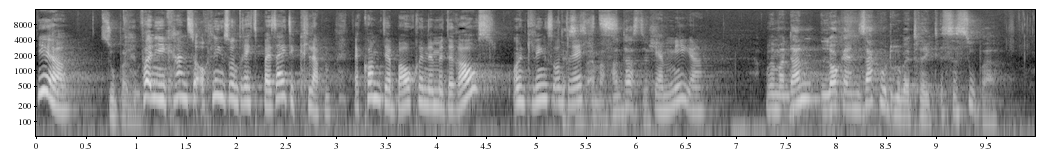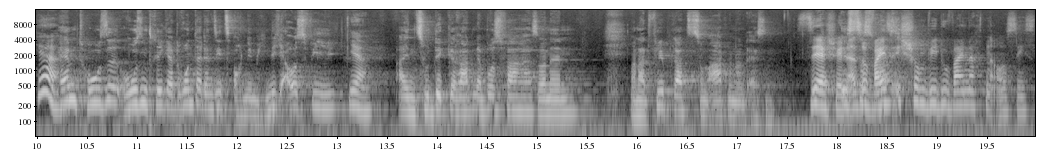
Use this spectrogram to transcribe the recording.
Ja. Super gut. Vor allem kannst du auch links und rechts beiseite klappen. Da kommt der Bauch in der Mitte raus und links und Das ist rechts. einfach fantastisch. Ja, mega. Und wenn man dann locker einen Sakko drüber trägt, ist das super. Ja. Hemd, Hose, Hosenträger drunter, dann sieht es auch nämlich nicht aus wie Ja. ein zu dick geratener Busfahrer, sondern man hat viel Platz zum Atmen und Essen. Sehr schön. Ist also das weiß was? ich schon, wie du Weihnachten aussiehst.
